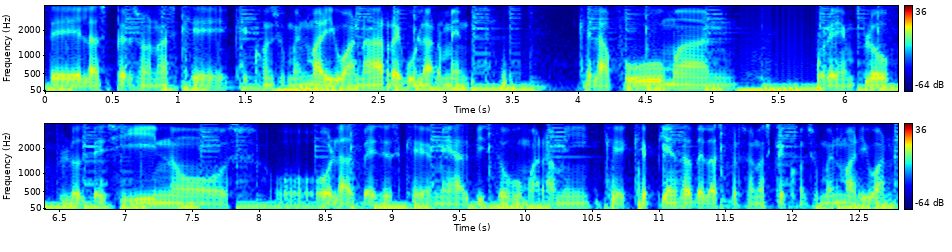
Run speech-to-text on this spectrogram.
de las personas que, que consumen marihuana regularmente? Que la fuman, por ejemplo, los vecinos o, o las veces que me has visto fumar a mí. ¿Qué, qué piensas de las personas que consumen marihuana?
